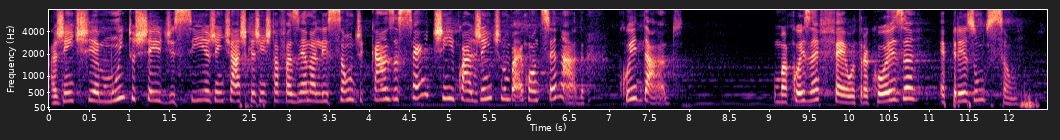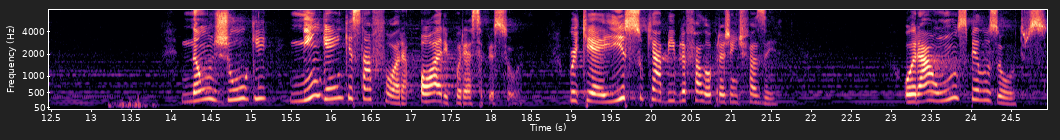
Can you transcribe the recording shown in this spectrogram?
A gente é muito cheio de si, a gente acha que a gente está fazendo a lição de casa certinho, com a gente não vai acontecer nada. Cuidado. Uma coisa é fé, outra coisa é presunção. Não julgue ninguém que está fora, ore por essa pessoa. Porque é isso que a Bíblia falou para a gente fazer. Orar uns pelos outros.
